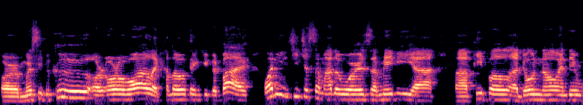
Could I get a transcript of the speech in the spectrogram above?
or merci beaucoup or au revoir, like hello, thank you, goodbye. Why don't you teach us some other words that maybe uh, uh, people uh, don't know and they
